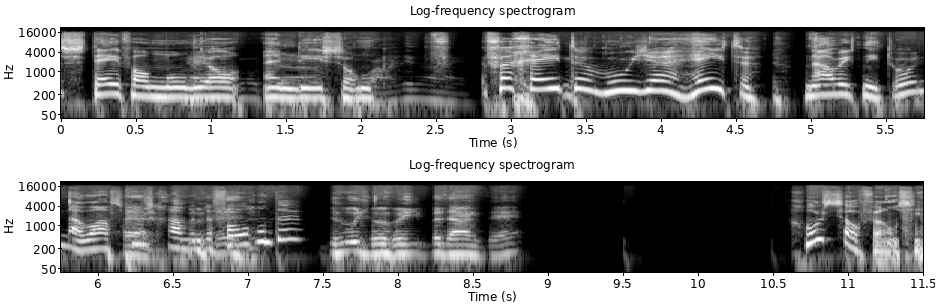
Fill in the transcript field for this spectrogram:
Stefan Mondial en die zong Vergeten hoe je heette. Nou, ik niet hoor. Nou, als het goed is gaan we de volgende. Doei, doei. Bedankt, hè. Goed zo, Fransje.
